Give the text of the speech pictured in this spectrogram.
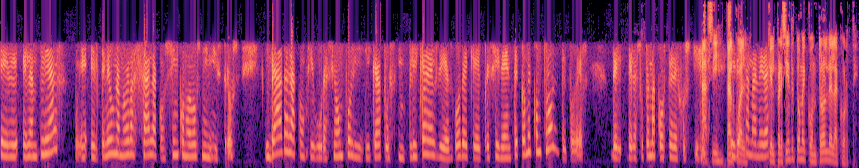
el, el ampliar, el tener una nueva sala con cinco nuevos ministros, dada la configuración política, pues implica el riesgo de que el presidente tome control del poder. De, de la Suprema Corte de Justicia. Así, tal cual. que el presidente tome control de la Corte.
